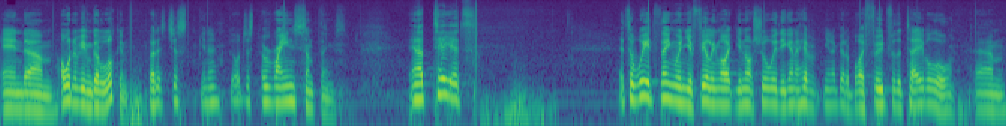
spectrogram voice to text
And um, I wouldn't have even got a look in, but it's just, you know, God just arranged some things. And I tell you, it's, it's a weird thing when you're feeling like you're not sure whether you're going to have, you know, be able to buy food for the table or, um,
